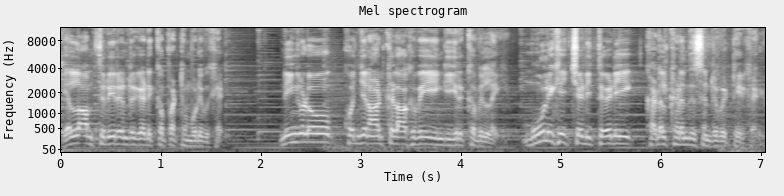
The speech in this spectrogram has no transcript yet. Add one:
எல்லாம் திடீரென்று எடுக்கப்பட்ட முடிவுகள். நீங்களோ கொஞ்ச நாட்களாகவே இங்கு இருக்கவில்லை. மூலிகை செடி தேடி கடல் கடந்து சென்று விட்டீர்கள்.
